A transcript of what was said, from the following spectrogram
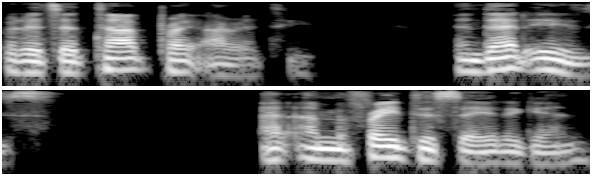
but it's a top priority. And that is, I'm afraid to say it again,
